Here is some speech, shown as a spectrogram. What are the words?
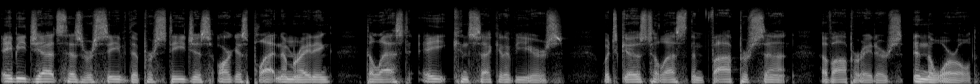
AB Jets has received the prestigious Argus Platinum rating the last eight consecutive years, which goes to less than 5% of operators in the world.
